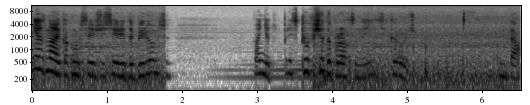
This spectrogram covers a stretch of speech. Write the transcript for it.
Не знаю, как мы в следующей серии доберемся. А нет, в принципе, вообще добраться на изи. Короче. Да,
